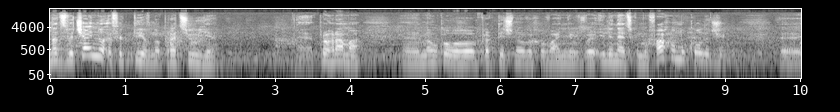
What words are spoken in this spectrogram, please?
надзвичайно ефективно працює е, програма е, наукового практичного виховання в Іллінецькому фаховому коледжі. Е,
